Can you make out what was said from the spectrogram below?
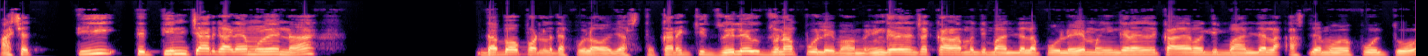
अशा ती ते तीन चार गाड्यामुळे ना दबाव पडला त्या पुलावर जास्त. कारण की जुले जुना पूल आहे म्हणून इंग्रजांच्या काळामध्ये बांधलेला पूल आहे. मग इंग्रजांच्या काळामध्ये बांधलेला असल्यामुळे पूल तो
